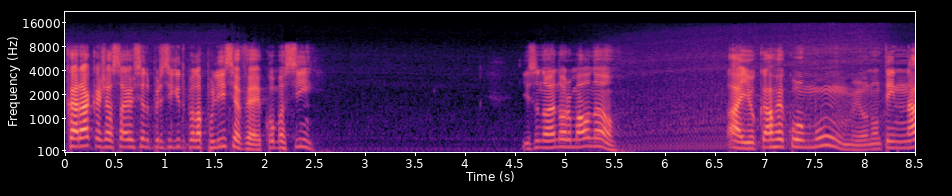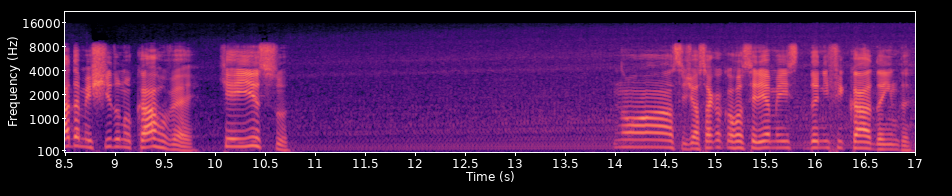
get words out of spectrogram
Caraca, já saiu sendo perseguido pela polícia, velho. Como assim? Isso não é normal, não. Ah, e o carro é comum, meu. Não tem nada mexido no carro, velho. Que isso? Nossa, já sai com a carroceria meio danificada ainda.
